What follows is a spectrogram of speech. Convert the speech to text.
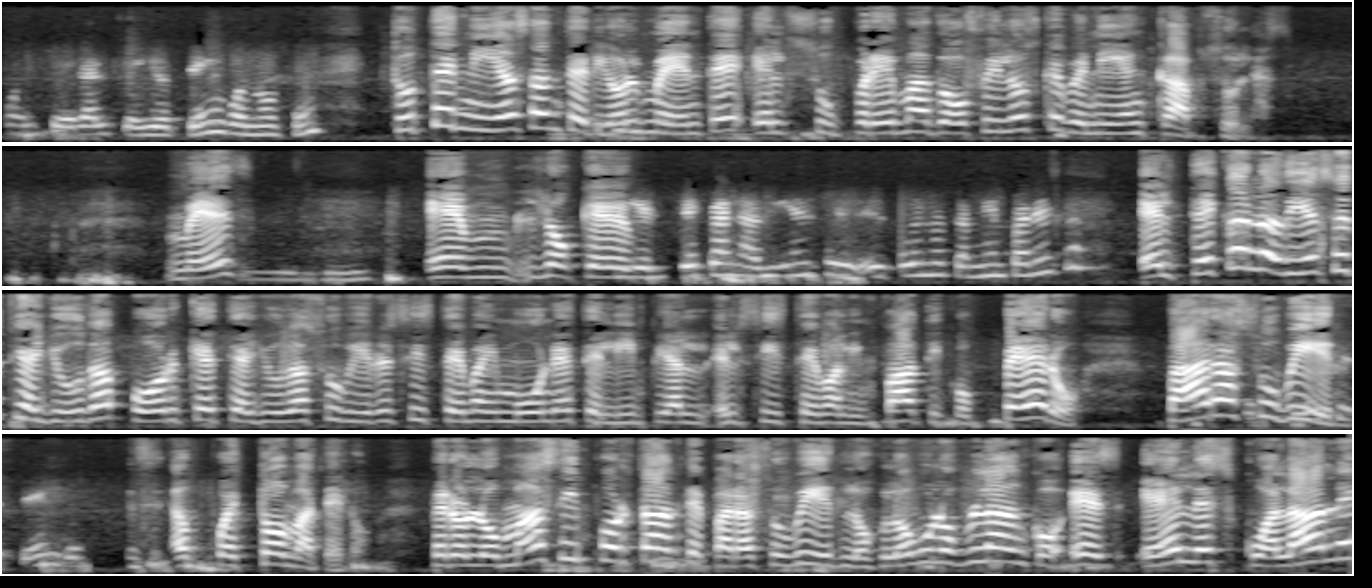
¿Cuál será el que yo tengo? No sé. Tú tenías anteriormente el Suprema Dófilos que venía en cápsulas. ¿Ves? Em, lo que, ¿Y el té canadiense es bueno también para eso? El té canadiense te ayuda porque te ayuda a subir el sistema inmune, te limpia el, sistema linfático, pero para subir, pues tómatelo. Pero lo más importante para subir los glóbulos blancos es el escualane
